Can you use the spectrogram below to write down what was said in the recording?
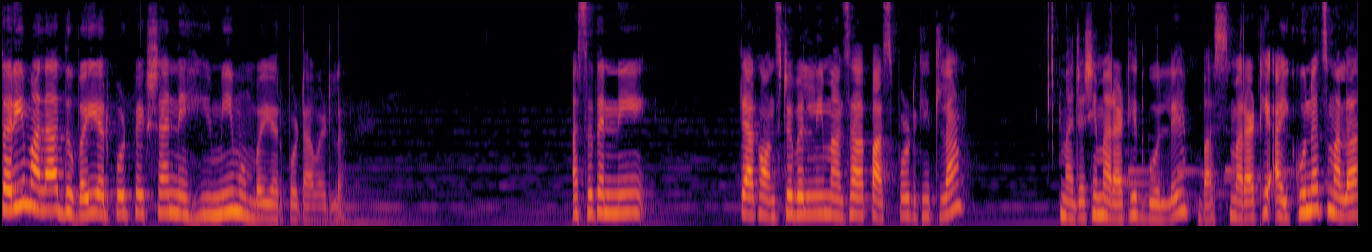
तरी मला दुबई एअरपोर्टपेक्षा नेहमी मुंबई एअरपोर्ट आवडलं. असं त्यांनी त्या कॉन्स्टेबलनी माझा पासपोर्ट घेतला. माझ्याशी मराठीत बोलले. बस मराठी ऐकूनच मला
